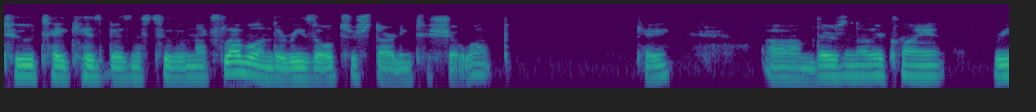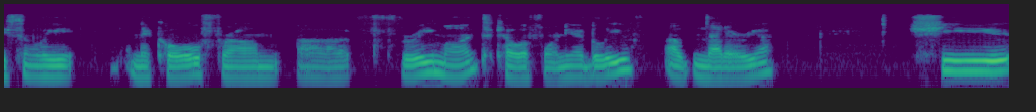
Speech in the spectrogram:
to take his business to the next level, and the results are starting to show up. Okay. Um, there's another client recently, Nicole from uh, Fremont, California, I believe, out in that area. She,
